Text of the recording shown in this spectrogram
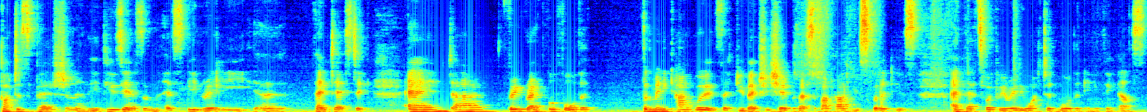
participation and the enthusiasm has been really uh, fantastic. And I'm very grateful for the for the many kind words that you've actually shared with us about how useful it is. And that's what we really wanted more than anything else.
